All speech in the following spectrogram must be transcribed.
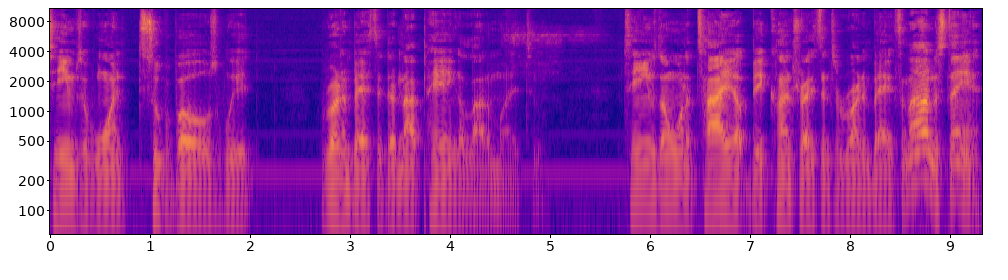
teams have won Super Bowls with running backs that they're not paying a lot of money to. Teams don't want to tie up big contracts into running backs, and I understand.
